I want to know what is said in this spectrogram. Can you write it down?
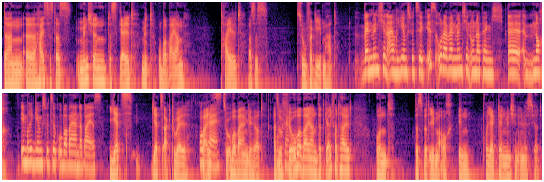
dann äh, heißt es, dass München das Geld mit Oberbayern teilt, was es zu vergeben hat. Wenn München ein Regierungsbezirk ist oder wenn München unabhängig äh, noch im Regierungsbezirk Oberbayern dabei ist? Jetzt, jetzt aktuell, okay. weil es zu Oberbayern gehört. Also okay. für Oberbayern wird Geld verteilt und das wird eben auch in Projekte in München investiert.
